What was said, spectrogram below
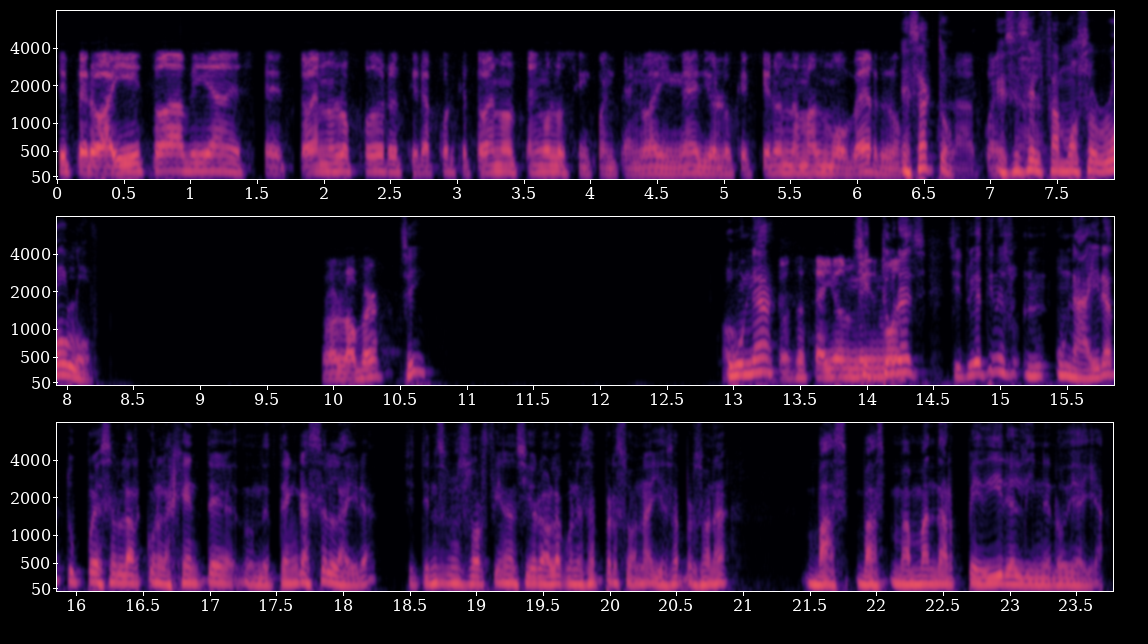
Sí, pero ahí todavía, este, todavía no lo puedo retirar porque todavía no tengo los 59 y medio. Lo que quiero es nada más moverlo. Exacto. Ese es el famoso rollover. ¿Rollover? Sí. Una, Entonces ellos mismos... si, tú ya tienes un, un, AIRA, tú puedes hablar con la gente donde tengas el AIRA si tienes un asesor financiero, habla con esa persona y esa persona va, va a mandar pedir el dinero de allá.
